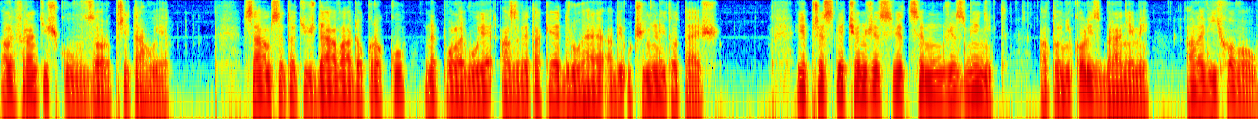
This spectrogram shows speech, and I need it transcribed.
ale Františkův vzor přitahuje. Sám se totiž dává do kroku, nepolevuje a zve také druhé, aby učinili to též. Je přesvědčen, že svět se může změnit, a to nikoli zbraněmi, ale výchovou.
